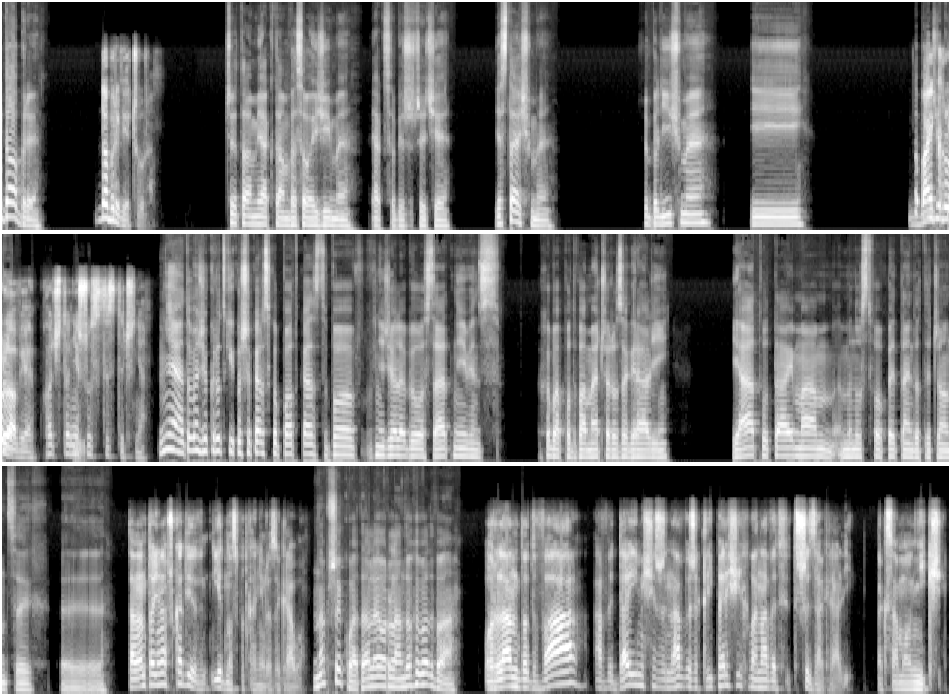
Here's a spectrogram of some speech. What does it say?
Dzień dobry. Dobry wieczór. Czytam, jak tam wesołej zimy, jak sobie życzycie. Jesteśmy. Przybyliśmy i. To będzie królowie, choć to nie 6 stycznia. Nie, to będzie krótki koszykarsko podcast, bo w niedzielę był ostatni, więc chyba po dwa mecze rozegrali. Ja tutaj mam mnóstwo pytań dotyczących. Yy, San Antonio na przykład jed- jedno spotkanie rozegrało. na przykład, ale Orlando chyba dwa. Orlando 2, a wydaje mi się, że nawet, że Clippersi chyba nawet 3 zagrali. Tak samo Nixi.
